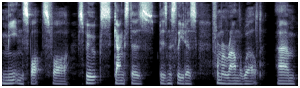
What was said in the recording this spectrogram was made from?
meeting spots for spooks, gangsters, business leaders from around the world. Um,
